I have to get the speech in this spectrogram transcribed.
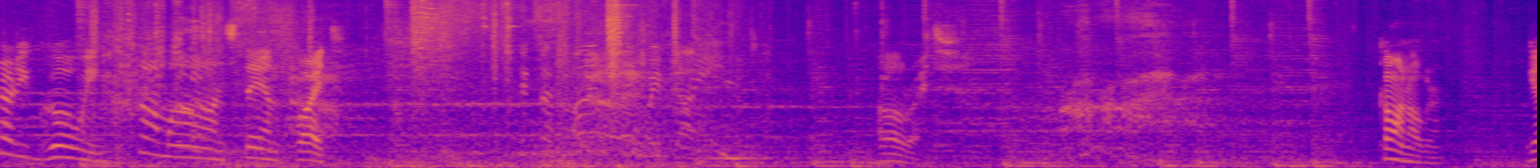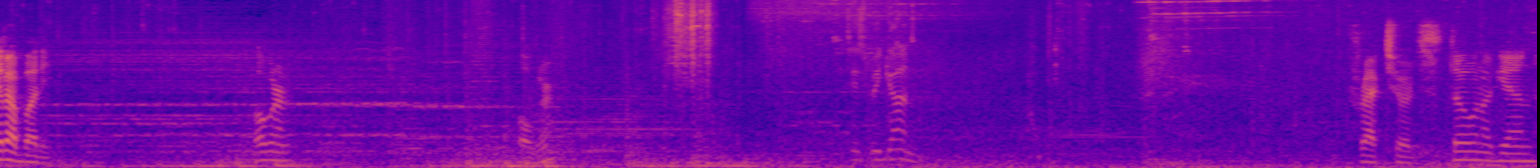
Where are you going? Come on, stay and fight. It's a thing we've done. Alright. Come on, Oghren. Get up, buddy. Oghren. Oghren. It has begun. Fractured stone again.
